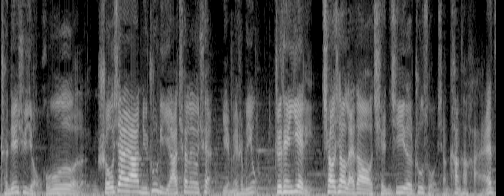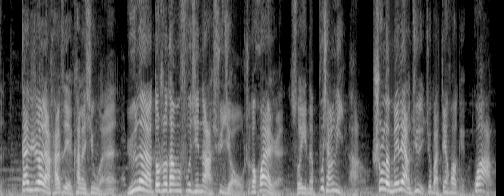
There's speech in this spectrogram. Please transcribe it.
成天酗酒，浑浑噩噩的，手下呀、女助理呀劝了又劝，也没什么用。这天夜里，悄悄来到前妻的住所，想看看孩子，但是这俩孩子也看了新闻，舆论啊都说他们父亲呐、酗酒是个坏人，所以呢不想理他，说了没两句就把电话给挂了。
